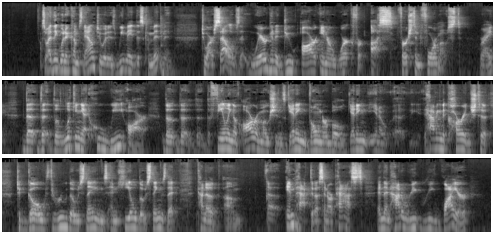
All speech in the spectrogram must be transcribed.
So i think when it comes down to it is we made this commitment to ourselves that we're going to do our inner work for us first and foremost right the the the looking at who we are the the the, the feeling of our emotions getting vulnerable getting you know uh, having the courage to to go through those things and heal those things that kind of um, uh, impacted us in our past and then how to re- rewire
